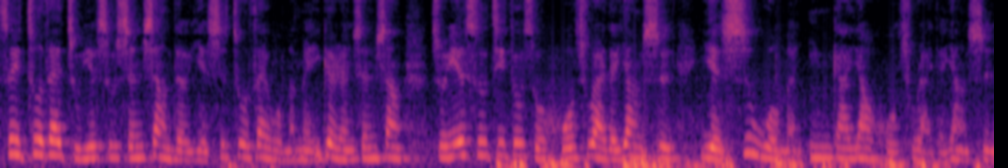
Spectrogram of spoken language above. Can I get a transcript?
所以坐在主耶稣身上的，也是坐在我们每一个人身上。主耶稣基督所活出来的样式，也是我们应该要活出来的样式。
